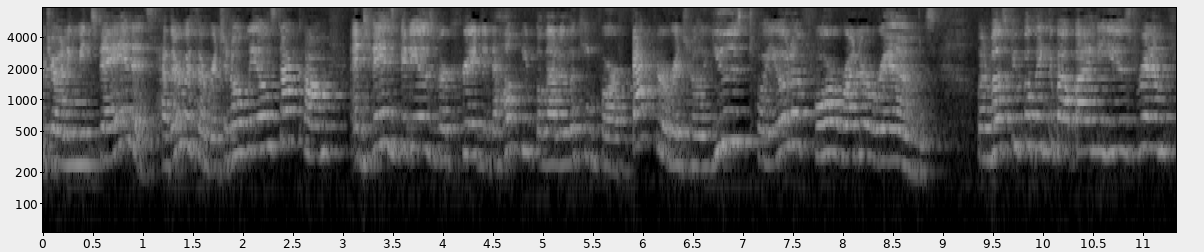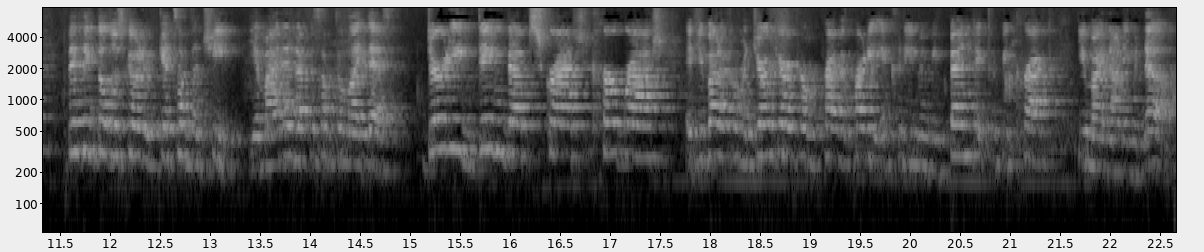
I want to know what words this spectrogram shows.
joining me today. It is Heather with OriginalWheels.com and today's videos were created to help people that are looking for factory original used Toyota 4Runner rims. When most people think about buying a used rim, they think they'll just go to get something cheap. You might end up with something like this. Dirty, dinged up, scratched, curb rash. If you bought it from a junkyard, or from a private party, it could even be bent, it could be cracked, you might not even know.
